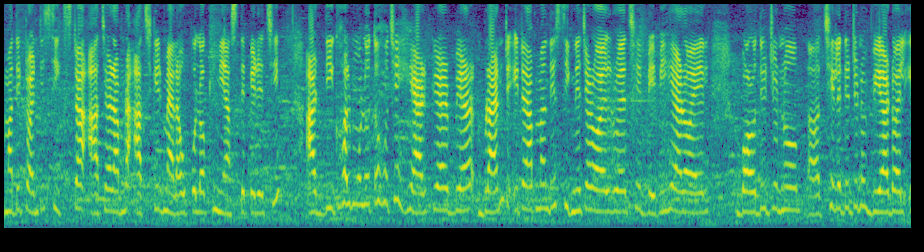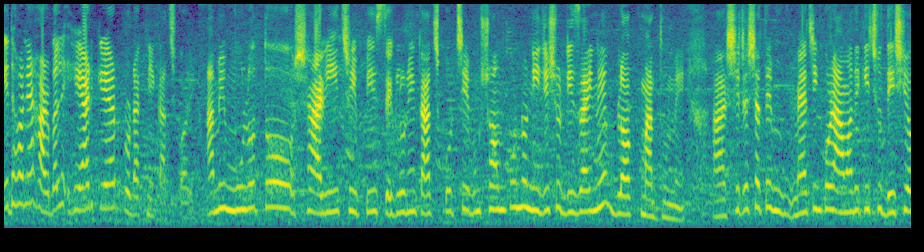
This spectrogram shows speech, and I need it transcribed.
আমাদের টোয়েন্টি সিক্সটা আচার আমরা আজকের মেলা উপলক্ষে নিয়ে আসতে পেরেছি। আর দীঘল মূলত হচ্ছে হেয়ার কেয়ার ব্র্যান্ড এটা আপনাদের সিগনেচার অয়েল রয়েছে বেবি হেয়ার অয়েল বড়দের জন্য ছেলেদের জন্য বিয়ার্ড অয়েল এ ধরনের হার্বাল হেয়ার কেয়ার প্রোডাক্ট নিয়ে কাজ করে। আমি মূলত শাড়ি থ্রি পিস এগুলো নিয়ে কাজ করছি এবং সম্পূর্ণ নিজস্ব ডিজাইনে ব্লক মাধ্যমে। আর সেটার সাথে ম্যাচিং করে আমাদের কিছু দেশীয়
